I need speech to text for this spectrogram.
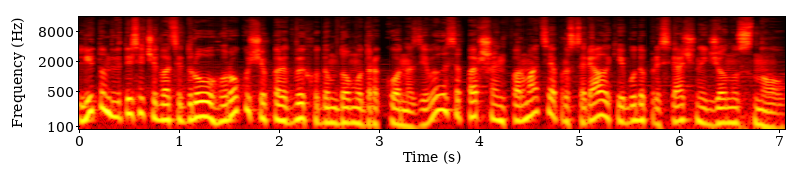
Літом 2022 року, ще перед виходом Дому Дракона, з'явилася перша інформація про серіал, який буде присвячений Джону Сноу.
